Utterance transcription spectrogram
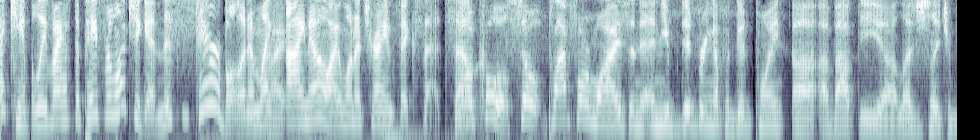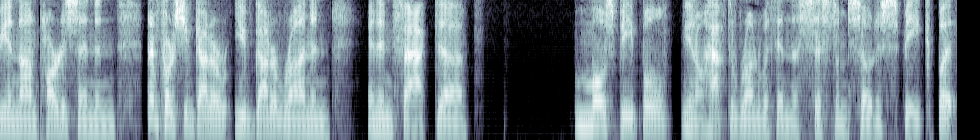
I can't believe I have to pay for lunch again. This is terrible. And I'm like, Right. I know, I want to try and fix that. So Oh, cool. So, platform wise, and, and you did bring up a good point uh, about the uh, legislature being nonpartisan, and, and of course you've got to you've got to run, and and in fact, uh, most people you know have to run within the system, so to speak. But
